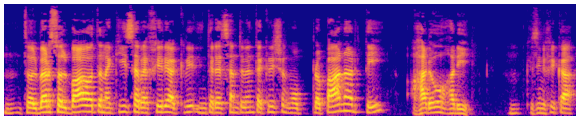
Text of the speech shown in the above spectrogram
Entonces el verso del Bhagavatam aquí se refiere a, interesantemente a Krishna como Prapanarti Haro Hari, que significa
